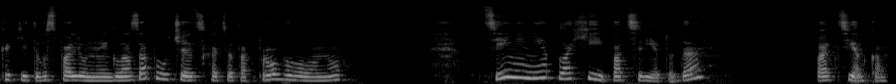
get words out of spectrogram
Какие-то воспаленные глаза получаются, хотя так пробовала, но тени неплохие по цвету, да, по оттенкам.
